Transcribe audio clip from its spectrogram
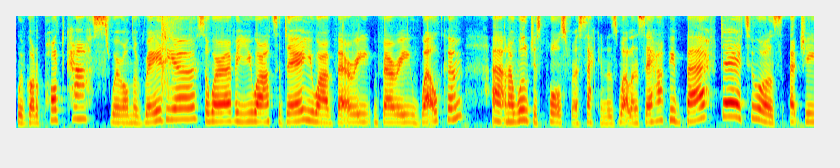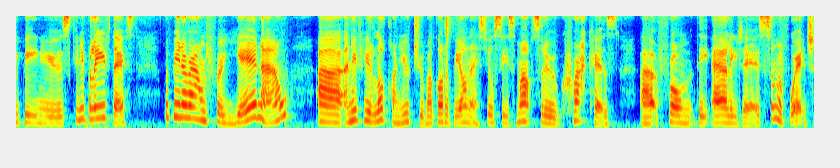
we've got a podcast, we're on the radio. So wherever you are today, you are very, very welcome. Uh, and I will just pause for a second as well and say happy birthday to us at GB News. Can you believe this? We've been around for a year now. Uh, and if you look on YouTube, I've got to be honest, you'll see some absolute crackers uh, from the early days, some of which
